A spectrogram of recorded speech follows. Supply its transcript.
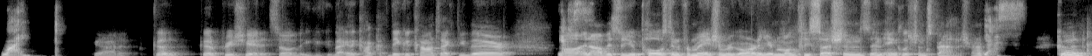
Y. Got it. Good. Good. Appreciate it. So they could contact you there. Yes. Uh, and obviously, you post information regarding your monthly sessions in English and Spanish, right? Yes. Good.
